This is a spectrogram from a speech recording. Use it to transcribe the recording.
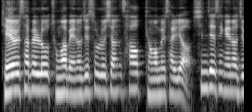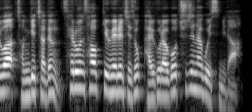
계열사별로 종합에너지 솔루션 사업 경험을 살려 신재생 에너지와 전기차 등 새로운 사업 기회를 지속 발굴하고 추진하고 있습니다.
